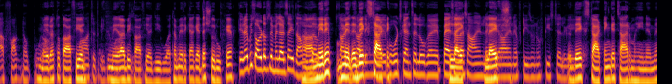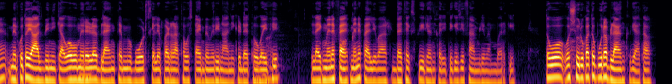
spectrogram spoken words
फक्ड अप मेरा तो काफ़ी मेरा भी काफ़ी अजीब हुआ था मेरे क्या कहते हैं शुरू के। तेरा भी सॉर्ट ऑफ़ सिमिलर सा ही था हाँ, मतलब मेरे- मेरे- देख, starting- बोर्ड्स कैंसिल हो गए पैसा वैसा आने लग like- गया एनएफटीज एनएफटीज चल गई। देख स्टार्टिंग के चार महीने में मेरे को तो याद भी नहीं क्या हुआ। वो मेरे लिए ब्लैंक थे मैं बोर्ड्स के लिए पढ़ रहा था। उस टाइम पे मेरी नानी की डेथ हो गई थी। लाइक like, मैंने पह, मैंने पहली बार डेथ एक्सपीरियंस करी थी किसी फैमिली मेंबर की। तो वो वो शुरू का तो पूरा ब्लैंक गया था।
